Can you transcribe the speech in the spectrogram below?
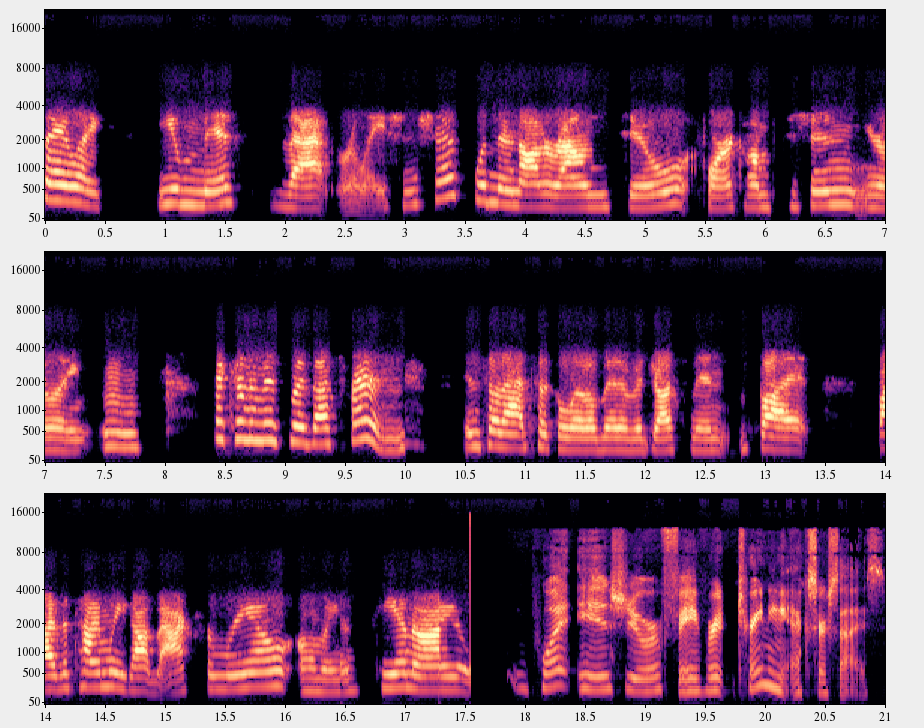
say like you miss that relationship when they're not around too for a competition. You're like, mm, I kind of miss my best friend. And so that took a little bit of adjustment. But by the time we got back from Rio, oh my goodness, he and I. What is your favorite training exercise?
